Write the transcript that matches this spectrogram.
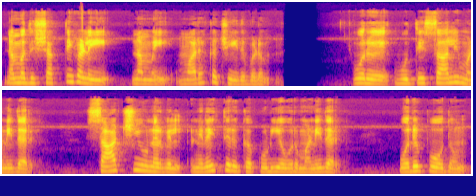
நமது சக்திகளை நம்மை மறக்கச் செய்துவிடும். ஒரு புத்திசாலி மனிதர் சாட்சியுணர்வில் நிலைத்திருக்கக்கூடிய ஒரு மனிதர் ஒருபோதும்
